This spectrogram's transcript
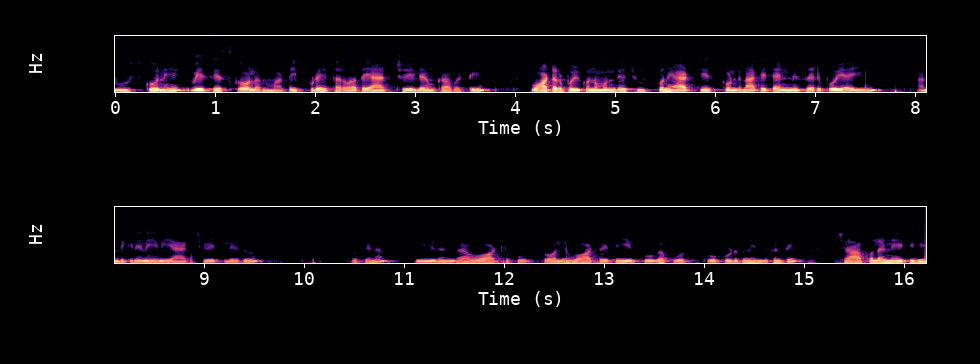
చూసుకొని వేసేసుకోవాలన్నమాట. ఇప్పుడే తర్వాత యాడ్ చేయలేము కాబట్టి. వాటర్ పోయకుండా ముందే చూసుకొని యాడ్ చేసుకోండి. నాకైతే అన్నీ సరిపోయాయి. అందుకే నేను ఏమీ యాడ్ చేయట్లేదు. ఓకేనా? ఈ విధంగా వాటర్ పోసుకోవాలి. వాటర్ అయితే ఎక్కువగా పోసుకోకూడదు. ఎందుకంటే చేపలు అనేటివి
